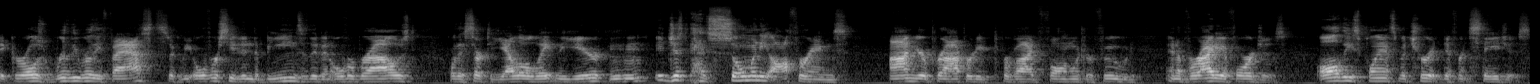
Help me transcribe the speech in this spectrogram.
it grows really, really fast, so it can be overseeded into beans if they've been overbrowsed or they start to yellow late in the year. Mm-hmm. It just has so many offerings on your property to provide fall and winter food and a variety of forages. All these plants mature at different stages.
